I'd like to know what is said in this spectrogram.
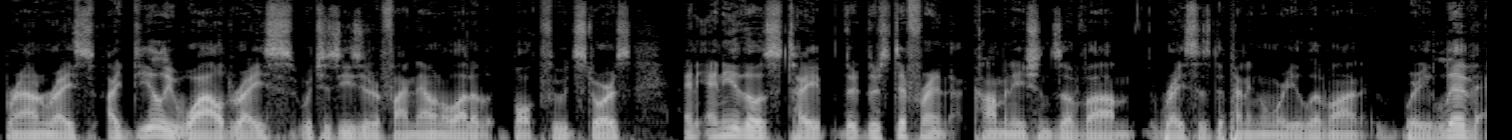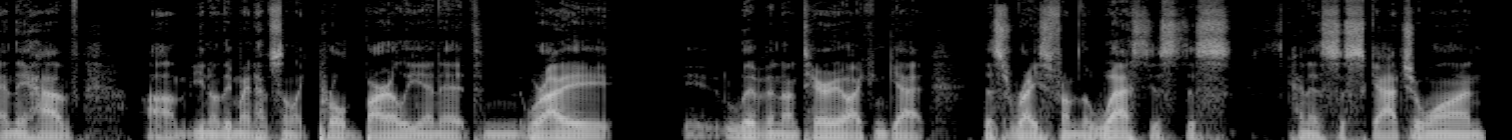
brown rice ideally wild rice which is easier to find now in a lot of bulk food stores and any of those type there, there's different combinations of um, rices depending on where you live on where you live and they have um, you know they might have some like pearled barley in it and where i eh, live in ontario i can get this rice from the west just this kind of Saskatchewan,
